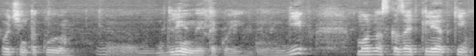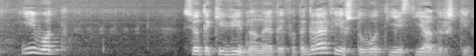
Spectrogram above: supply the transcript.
очень такую э, длинный такой гиф, можно сказать, клетки. И вот все-таки видно на этой фотографии, что вот есть ядрышки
